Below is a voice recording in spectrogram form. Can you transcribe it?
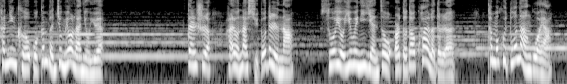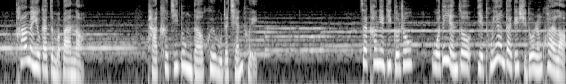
他宁可我根本就没有来纽约。但是还有那许多的人呢，所有因为你演奏而得到快乐的人，他们会多难过呀？他们又该怎么办呢？塔克激动地挥舞着前腿。在康涅狄格州，我的演奏也同样带给许多人快乐。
